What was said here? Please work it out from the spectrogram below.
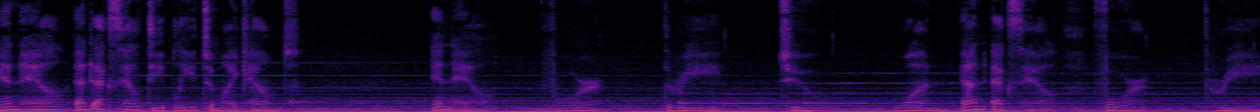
Inhale and exhale deeply to my count. Inhale, four, three, two, one, and exhale, four, three,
